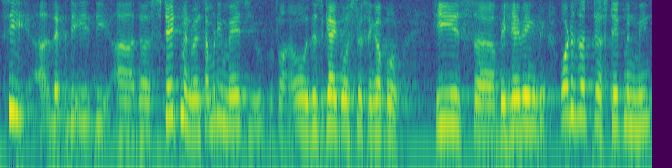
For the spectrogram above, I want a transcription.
See, uh, the, the, the, uh, the, statement when somebody makes you, oh, this guy goes to Singapore, he is uh, behaving, what does that uh, statement mean?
